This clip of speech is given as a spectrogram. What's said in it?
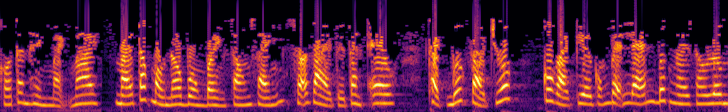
có thân hình mảnh mai, mái tóc màu nâu bồng bềnh sóng sánh, xõa dài tới tận eo. Thạch bước vào trước, Cô gái kia cũng bẽn lẽn bước ngay sau lưng.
